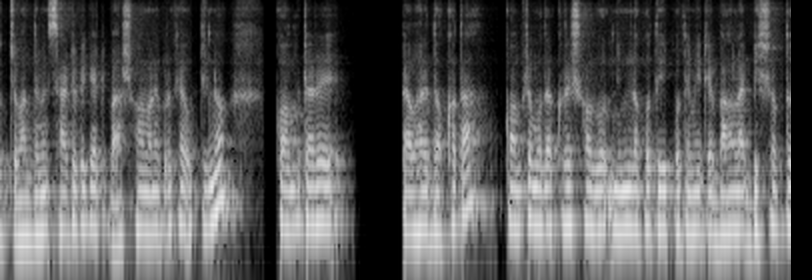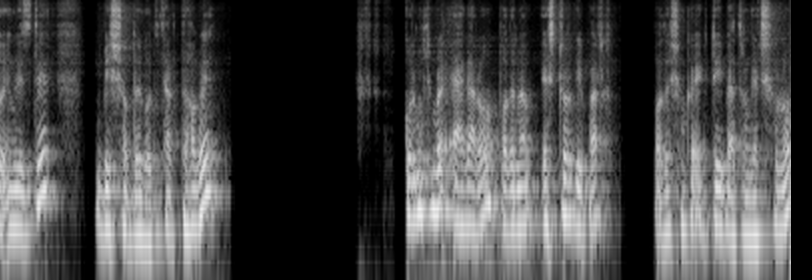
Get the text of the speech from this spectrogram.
উচ্চ মাধ্যমিক সার্টিফিকেট বা সমমানের পরীক্ষায় উত্তীর্ণ কম্পিউটারে ব্যবহারের দক্ষতা কম্পিউটার মুদ্রাক্ষরের সর্বনিম্ন গতি প্রতি মিনিটে বাংলায় বিশ শব্দ ইংরেজিতে বিশ শব্দের গতি থাকতে হবে। কর্মী নম্বর এগারো, পদের নাম স্টোর কিপার। পদের সংখ্যা একটি, বেতন গেট ষোলো।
